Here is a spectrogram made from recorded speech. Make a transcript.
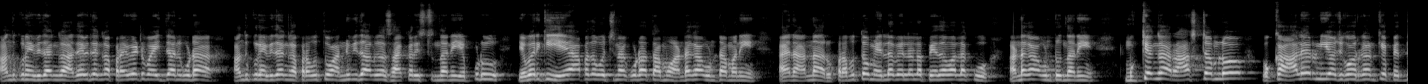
అందుకునే విధంగా అదేవిధంగా ప్రైవేట్ వైద్యాన్ని కూడా అందుకునే విధంగా ప్రభుత్వం అన్ని విధాలుగా సహకరిస్తుందని ఎప్పుడు ఎవరికి ఏ ఆపద వచ్చినా కూడా తాము అండగా ఉంటామని ఆయన అన్నారు. ప్రభుత్వం ఎల్లవెల్లల పేదవాళ్ళకు అండగా ఉంటుందని ముఖ్యంగా రాష్ట్రంలో ఒక ఆలేరు నియోజకవర్గానికి పెద్ద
